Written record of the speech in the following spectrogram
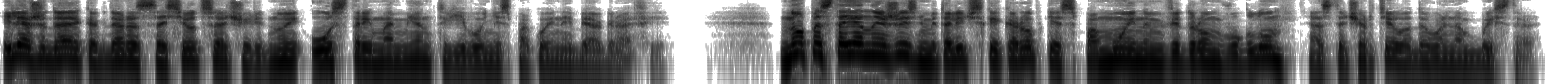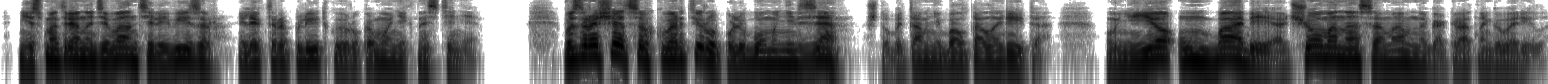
или ожидая, когда рассосется очередной острый момент в его неспокойной биографии. Но постоянная жизнь металлической коробки с помойным ведром в углу осточертела довольно быстро, несмотря на диван, телевизор, электроплитку и рукомойник на стене. Возвращаться в квартиру по-любому нельзя, чтобы там не болтала Рита. У нее умбаби, о чем она сама многократно говорила.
